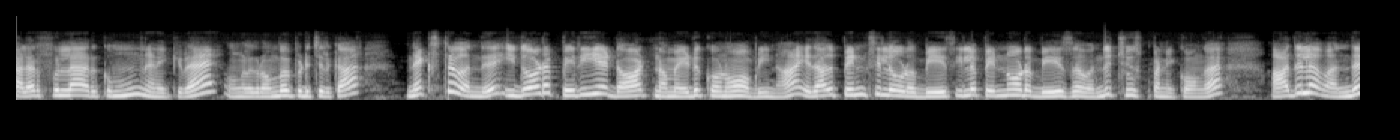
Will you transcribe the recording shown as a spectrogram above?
கலர்ஃபுல்லாக இருக்கும்னு நினைக்கிறேன். உங்களுக்கு ரொம்ப பிடிச்சிருக்கா? நெக்ஸ்ட்டு வந்து இதோட பெரிய டாட் நம்ம எடுக்கணும் அப்படின்னா ஏதாவது பென்சிலோட பேஸ் இல்லை பென்னோட பேஸை வந்து சூஸ் பண்ணிக்கோங்க. அதில் வந்து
